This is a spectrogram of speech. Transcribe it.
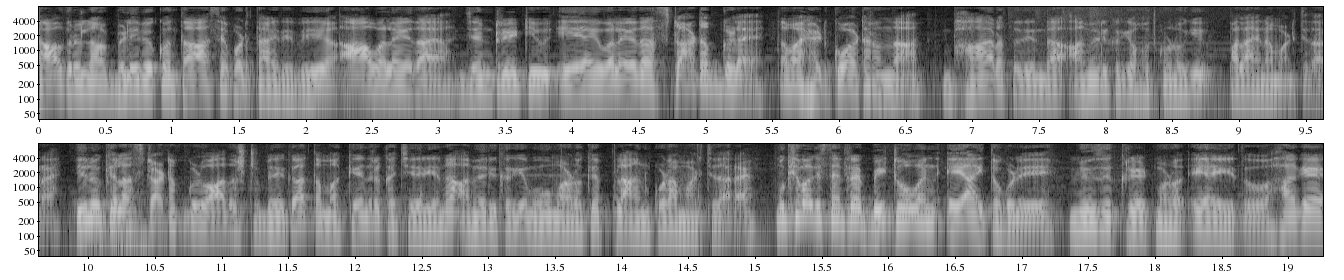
ಯಾವ್ದ್ರಲ್ಲಿ ನಾವು ಬೆಳಿಬೇಕು ಅಂತ ಆಸೆ ಪಡ್ತಾ ಇದೀವಿ ಆ ವಲಯದ ಜನರೇಟಿವ್ ಎ ಐ ವಲಯದ ಸ್ಟಾರ್ಟ್ಅಪ್ಗಳೇ ತಮ್ಮ ಹೆಡ್ ಕ್ವಾರ್ಟರ್ ಅನ್ನ ಭಾರತದಿಂದ ಅಮೆರಿಕಗೆ ಹೊತ್ಕೊಂಡೋಗಿ ಪಲಾಯನ ಮಾಡ್ತಿದ್ದಾರೆ. ಇನ್ನು ಕೆಲ ಸ್ಟಾರ್ಟ್ಅಪ್ಗಳು ಆದಷ್ಟು ಬೇಗ ತಮ್ಮ ಕೇಂದ್ರ ಕಚೇರಿಯನ್ನ ಅಮೆರಿಕಗೆ ಮೂವ್ ಮಾಡೋಕೆ ಪ್ಲಾನ್ ಕೂಡ ಮಾಡ್ತಿದ್ದಾರೆ. ಮುಖ್ಯವಾಗಿ ಸ್ನೇಹಿತರೆ ಬಿಟೋವನ್ ಎ ಐ ತಗೊಳ್ಳಿ. ಮ್ಯೂಸಿಕ್ ಕ್ರಿಯೇಟ್ ಮಾಡೋ ಎ ಐ ಇದು. ಹಾಗೆ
